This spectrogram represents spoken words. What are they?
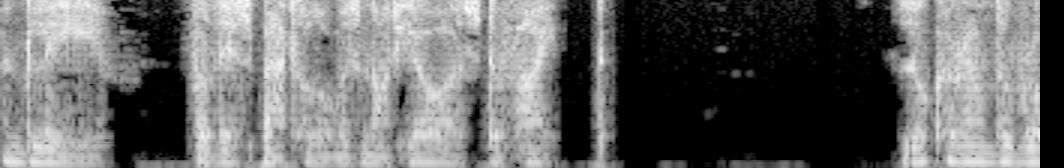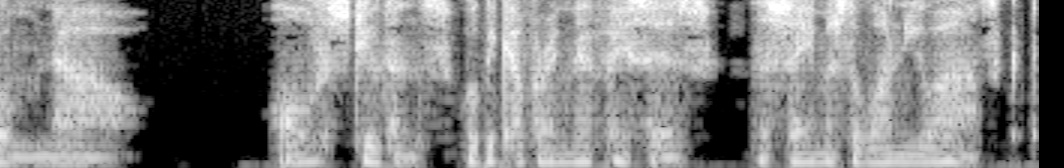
and leave, for this battle was not yours to fight. Look around the room now. All the students will be covering their faces, the same as the one you asked,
